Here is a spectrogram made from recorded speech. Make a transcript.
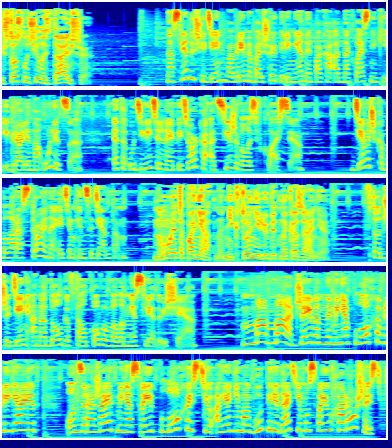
И что случилось дальше? На следующий день, во время большой перемены, пока одноклассники играли на улице, эта удивительная пятерка отсиживалась в классе. Девочка была расстроена этим инцидентом. Ну, это понятно, никто не любит наказания. В тот же день она долго втолковывала мне следующее. «Мама, Джейвен на меня плохо влияет. Он заражает меня своей плохостью, а я не могу передать ему свою хорошесть.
